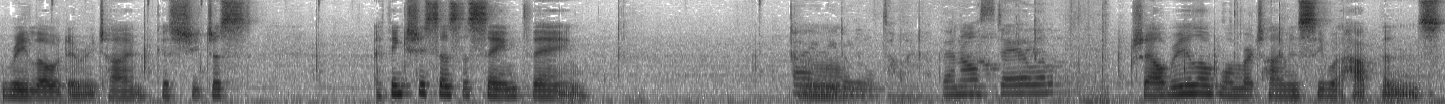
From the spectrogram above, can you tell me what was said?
reload every time because she just. I think she says the same thing. I need a little time. Then I'll stay a little. Actually, I'll reload one more time and see what happens.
